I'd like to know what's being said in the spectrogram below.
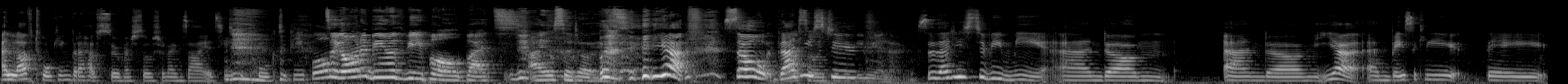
i love talking but i have so much social anxiety to talk to people. It's like i want to be with people but i also don't. Yeah. So that used to leave me alone. so that used to be me and um and um yeah and basically they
